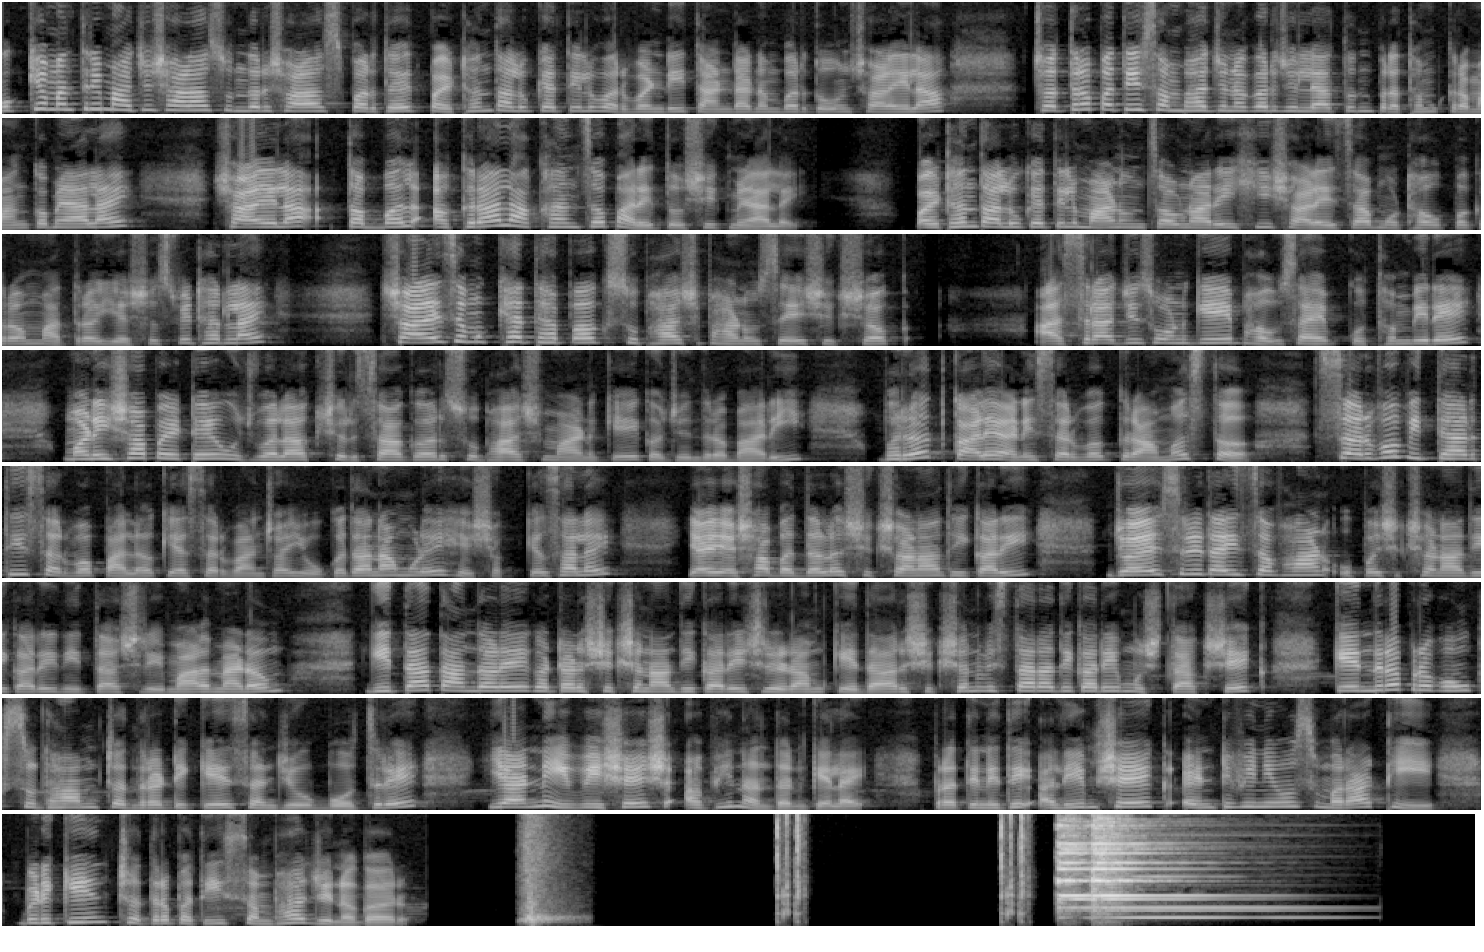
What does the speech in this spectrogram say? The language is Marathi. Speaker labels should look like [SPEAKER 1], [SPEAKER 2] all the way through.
[SPEAKER 1] मुख्यमंत्री माझी शाळा सुंदर शाळा स्पर्धेत पैठण तालुक्यातील वरवंडी तांडा नंबर दोन शाळेला छत्रपती संभाजीनगर जिल्ह्यातून प्रथम क्रमांक मिळाला आहे शाळेला तब्बल अकरा लाखांचं पारितोषिक मिळालं आहे पैठण तालुक्यातील मान उंचावणारी ही शाळेचा मोठा उपक्रम मात्र यशस्वी ठरलाय. शाळेचे मुख्याध्यापक सुभाष भानुसे शिक्षक आसराजी सोंडगे भाऊसाहेब कोथंबिरे मनीषा पेठे उज्ज्वला क्षीरसागर सुभाष माणके गजेंद्र बारी भरत काळे आणि सर्व ग्रामस्थ सर्व विद्यार्थी सर्व पालक या सर्वांच्या योगदानामुळे हे शक्य झालंय. या यशाबद्दल शिक्षणाधिकारी जयश्रीताई चव्हाण उपशिक्षणाधिकारी नीता श्रीमाळ मॅडम गीता तांदळे गटड शिक्षणाधिकारी श्रीराम केदार शिक्षण विस्तार अधिकारी मुश्ताक शेख केंद्र प्रमुख सुधाम चंद्रटिके संजीव बोचरे यांनी विशेष अभिनंदन केलंय. प्रतिनिधी Alim Shaikh N T V news Marathi Bidkin Chhatrapati Sambhajinagar.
